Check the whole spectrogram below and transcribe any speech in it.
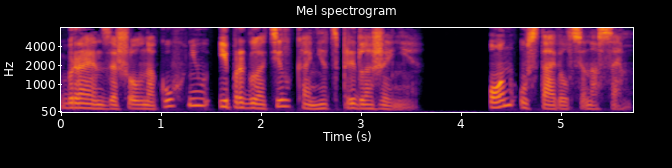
Брайан зашел на кухню и проглотил конец предложения. Он уставился на Сэм.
